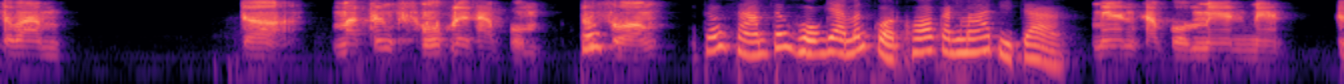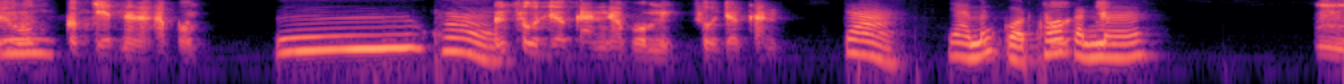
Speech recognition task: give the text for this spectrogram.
แต่ว่าจะมักทั้งหกเลยครับ ผมทั้งสองทั้งสามทั้งหกอย่างมันกอดคอกันมาติจ้าแมนครับผมแมนแมนคืออืมหกกับเจ็ดนั่นแหละครับ ผม อืมค่ะมันสูตรเดียวกันครับผมนี่สูตรเดียวกัน จ้าอ ย่างมันกอดคอกันมา อืม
